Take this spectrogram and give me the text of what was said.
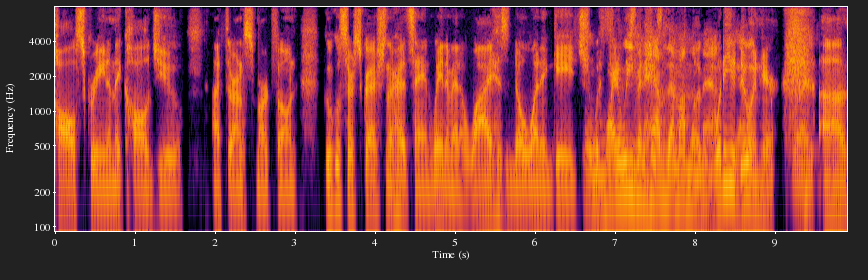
call screen and they called you uh, if they're on a smartphone google starts scratching their head saying wait a minute why has no one engaged with why do we even have them on the map what are you yeah. doing here right. uh,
